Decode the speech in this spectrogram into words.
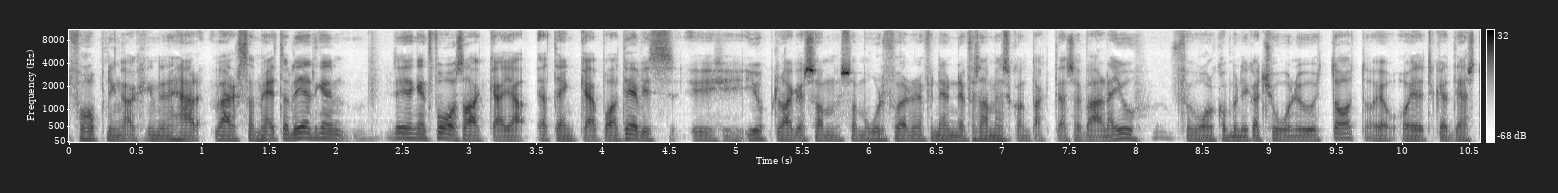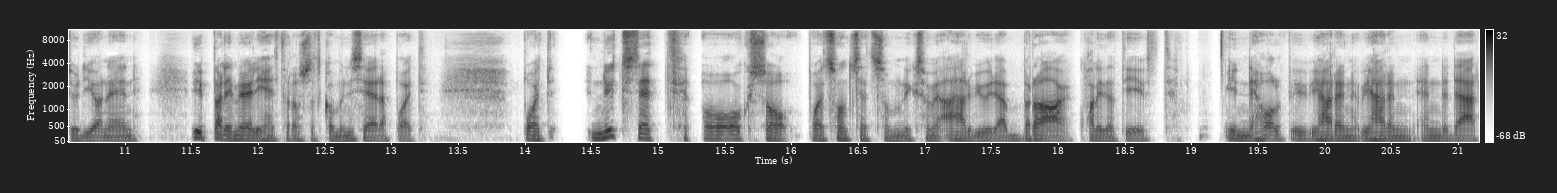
förhoppningar kring den här verksamheten. Det är egentligen, det är egentligen två saker jag, jag tänker på. Delvis i, uppdraget som, som ordförande för Nämnden för samhällskontakter så värnar ju för vår kommunikation utåt och jag, och jag tycker att den här studion är en ypperlig möjlighet för oss att kommunicera på ett, på ett nytt sätt och också på ett sådant sätt som liksom erbjuder bra kvalitativt innehåll. Vi, vi har en, vi har en, en det där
